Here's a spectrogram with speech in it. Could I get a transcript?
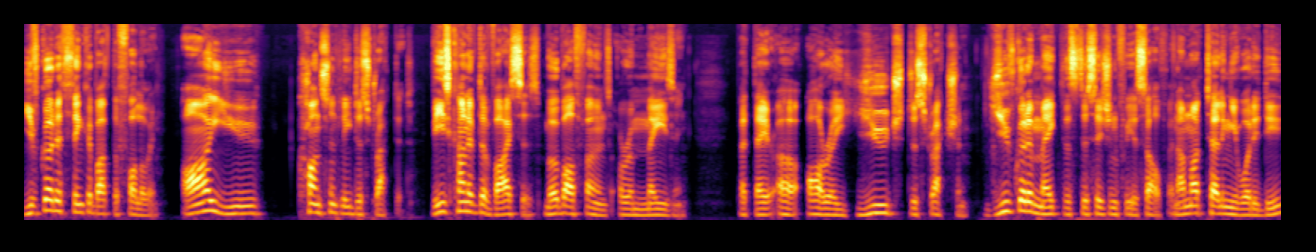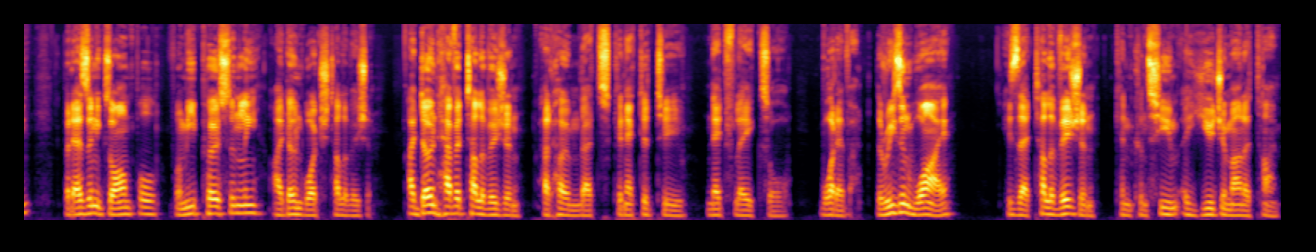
You've got to think about the following Are you constantly distracted? These kind of devices, mobile phones, are amazing, but they are, are a huge distraction. You've got to make this decision for yourself. And I'm not telling you what to do. But as an example, for me personally, I don't watch television. I don't have a television at home that's connected to Netflix or whatever. The reason why is that television can consume a huge amount of time.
